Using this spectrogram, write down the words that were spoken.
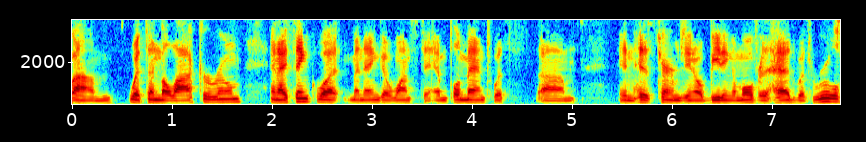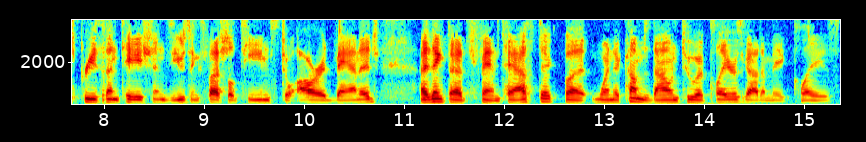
um, within the locker room. And I think what Mennenga wants to implement with, um, in his terms, you know, beating them over the head with rules presentations, using special teams to our advantage, I think that's fantastic. But when it comes down to it, players got to make plays.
